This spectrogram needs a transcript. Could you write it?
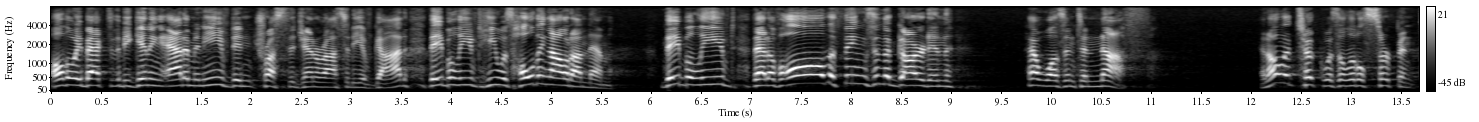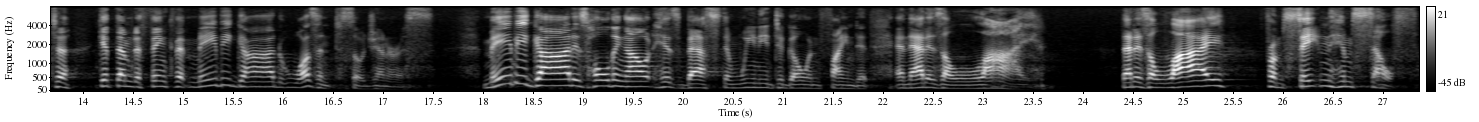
All the way back to the beginning, Adam and Eve didn't trust the generosity of God. They believed he was holding out on them. They believed that of all the things in the garden, that wasn't enough. And all it took was a little serpent to get them to think that maybe God wasn't so generous. Maybe God is holding out his best and we need to go and find it. And that is a lie. That is a lie from Satan himself.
